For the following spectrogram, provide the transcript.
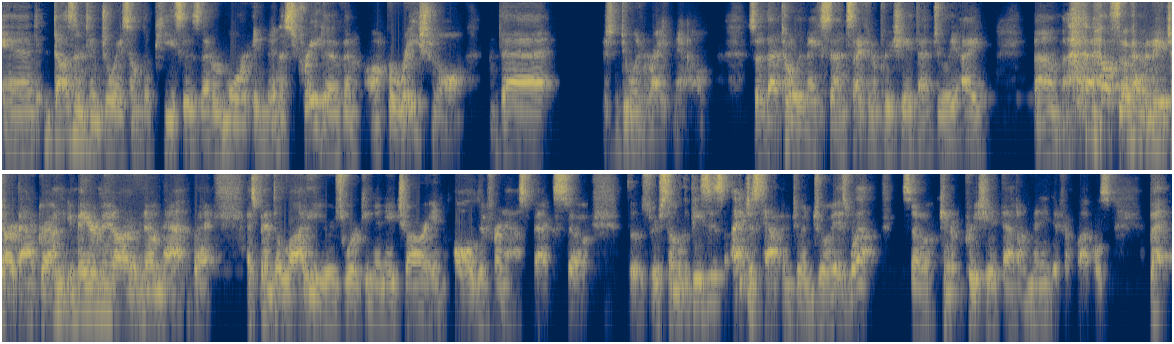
and doesn't enjoy some of the pieces that are more administrative and operational that is doing right now. So that totally makes sense. I can appreciate that, Julie. I um, I also have an HR background. You may or may not have known that, but I spent a lot of years working in HR in all different aspects. So those are some of the pieces I just happen to enjoy as well. So can appreciate that on many different levels. But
